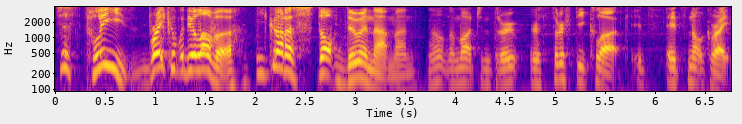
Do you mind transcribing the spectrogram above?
Just please, break up with your lover. You gotta stop doing that, man. No, they're marching through. You're a thrifty clerk. It's it's not great.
